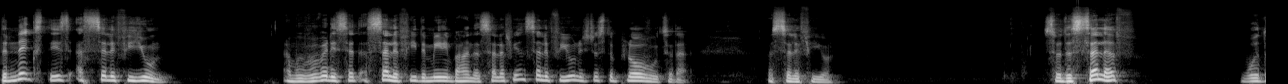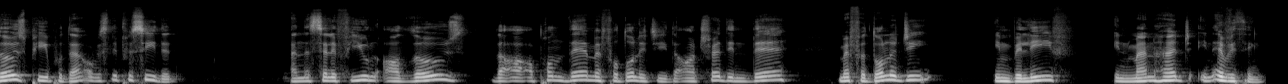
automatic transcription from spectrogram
The next is as-Salafiyun. And we've already said as-Salafi, the meaning behind as-Salafi, and Salafiyun is just a plural to that. As-Salafiyun. So the Salaf were those people that obviously preceded. And the Salafiyun are those that are upon their methodology, that are treading their methodology in belief, in manhaj, in everything.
